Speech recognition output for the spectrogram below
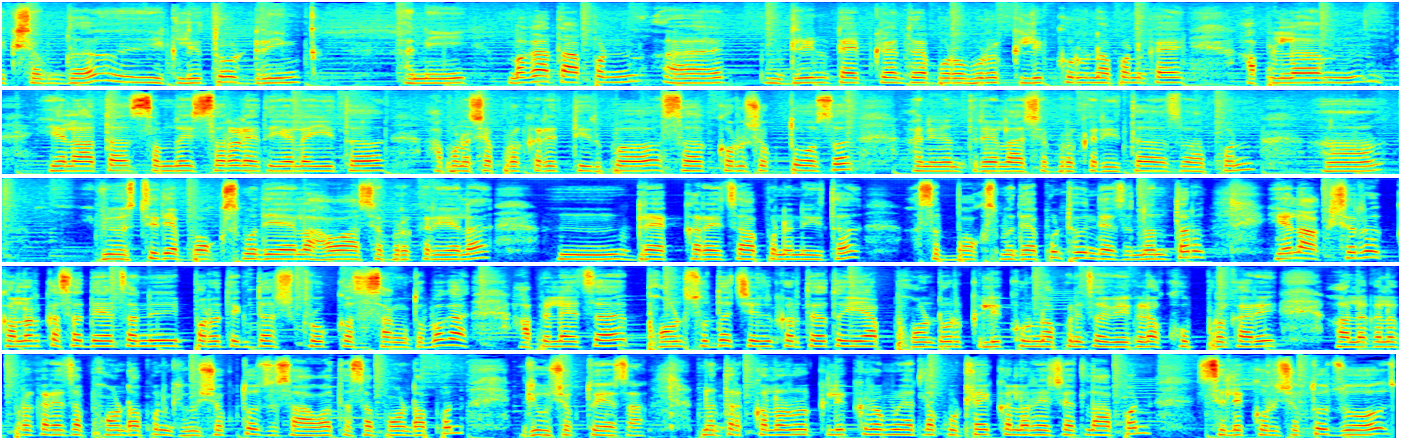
एक शब्द एक लिहितो ड्रिंक आणि बघा आता आपण ड्रिंक टाईप केल्यानंतर बरोबर क्लिक करून आपण काय आपल्याला याला आता समजा सरळ आहे तर याला इथं आपण अशा प्रकारे तिरप असं करू शकतो असं. आणि नंतर याला अशा प्रकारे इथं असं आपण व्यवस्थित या बॉक्समध्ये यायला हवा अशा प्रकारे याला ड्रॅग करायचं आपण आणि इथं असं बॉक्समध्ये आपण ठेवून द्यायचं. नंतर याला अक्षर कलर कसा द्यायचा आणि परत एकदा स्ट्रोक कसं सांगतो. बघा आपल्याला याचा फॉन्टसुद्धा चेंज करता येतो. या फॉन्टवर क्लिक करून आपण याचा वेगळा खूप प्रकारे अलग अलग प्रकारे याचा फॉन्ट आपण घेऊ शकतो. जसा हवा तसा फॉन्ट आपण घेऊ शकतो याचा. नंतर कलरवर क्लिक करून यातला कुठलाही कलर याच्यातला आपण सिलेक्ट करू शकतो. जो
